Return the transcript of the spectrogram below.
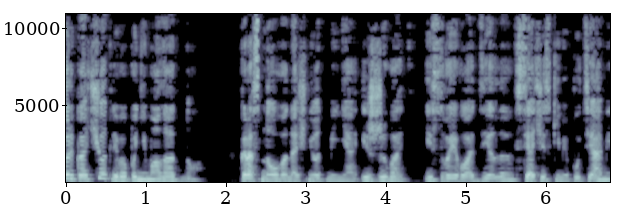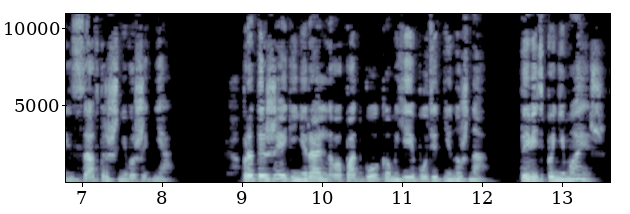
Только отчетливо понимала одно – Краснова начнет меня изживать из своего отдела всяческими путями с завтрашнего же дня. Протеже генерального под боком ей будет не нужна. Ты ведь понимаешь,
